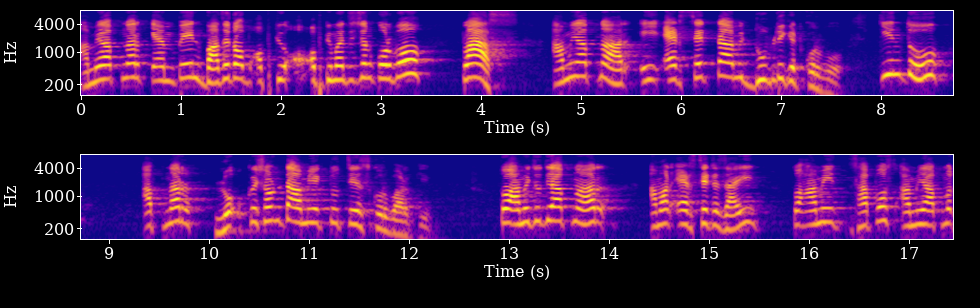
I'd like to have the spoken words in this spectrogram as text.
আমি আপনার ক্যাম্পেইন বাজেট অপ অপটি অপ্টিমাইজেশন করব। প্লাস আমি আপনার এই অ্যাড সেটটা আমি ডুপ্লিকেট করব। কিন্তু আপনার লোকেশনটা আমি একটু চেঞ্জ করব আর কি তো আমি যদি আপনার আমার অ্যাড সেটে যাই, তো আমি সাপোজ আমি আপনার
